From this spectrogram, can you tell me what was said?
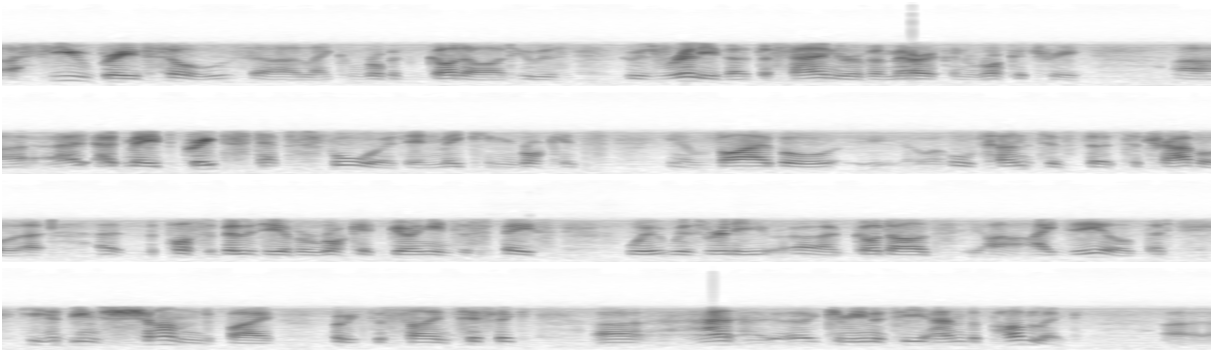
a few brave souls, uh, like Robert Goddard, who was, who was really the, the founder of American rocketry, uh, had made great steps forward in making rockets you know, viable alternatives to, to travel. Uh, uh, the possibility of a rocket going into space w- was really uh, Goddard's uh, ideal, but he had been shunned by both the scientific uh, community and the public. Uh,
